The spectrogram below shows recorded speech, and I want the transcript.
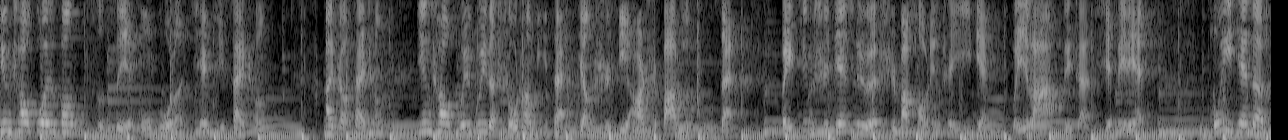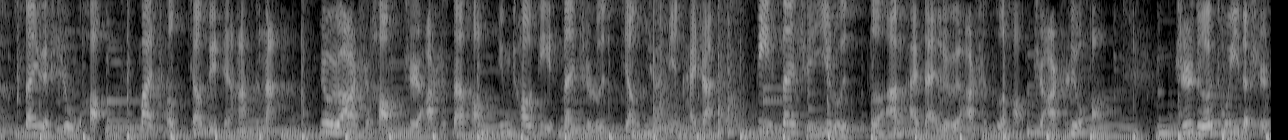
英超官方此次也公布了前期赛程。按照赛程，英超回归的首场比赛将是第二十八轮补赛，北京时间六月十八号凌晨一点，维拉对战谢菲联。同一天的三月十五号，曼城将对阵阿森纳。六月二十号至二十三号，英超第三十轮将全面开战。第三十一轮则安排在六月二十四号至二十六号。值得注意的是，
